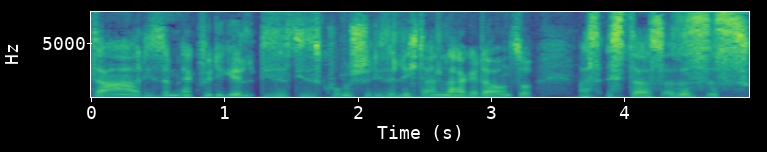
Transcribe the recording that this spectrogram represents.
da diese merkwürdige, dieses, dieses komische, diese Lichtanlage da und so, was ist das? Also es ist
